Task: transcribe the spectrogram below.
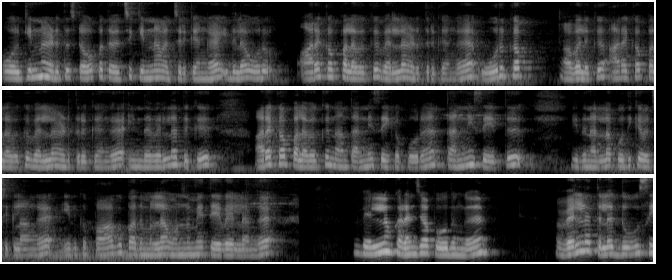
ஒரு கிண்ணம் எடுத்து ஸ்டவ் பற்ற வச்சு கிண்ணம் வச்சுருக்கேங்க. இதில் ஒரு அரை கப் அளவுக்கு வெல்லம் எடுத்திருக்கேங்க. ஒரு கப் அவலுக்கு அரை கப் அளவுக்கு வெல்லம் எடுத்திருக்கேங்க. இந்த வெல்லத்துக்கு அரை கப் அளவுக்கு நான் தண்ணி சேர்க்க போகிறேன் தண்ணி சேர்த்து இது நல்லா கொதிக்க வச்சுக்கலாங்க. இதுக்கு பாகு பதமெல்லாம் ஒன்றுமே தேவையில்லைங்க. வெல்லம் கரைஞ்சால் போதுங்க. வெள்ளத்தில் தூசி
